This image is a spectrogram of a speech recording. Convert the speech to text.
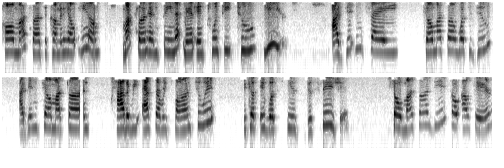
called my son to come and help him. My son hadn't seen that man in 22 years. I didn't say, tell my son what to do. I didn't tell my son how to react or respond to it because it was his decision. So my son did go out there,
